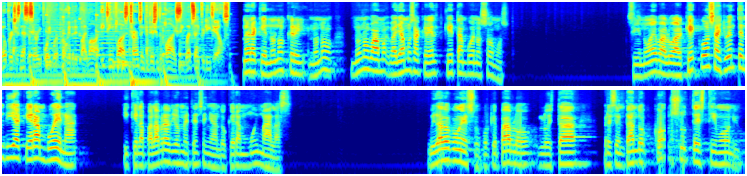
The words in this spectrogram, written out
No purchase necessary. Void where prohibited by law. 18 plus terms and conditions apply. See website for details. De manera que no nos, cre- no, no, no nos vamos, vayamos a creer qué tan buenos somos, sino evaluar qué cosas yo entendía que eran buenas y que la palabra de Dios me está enseñando que eran muy malas. Cuidado con eso, porque Pablo lo está presentando con su testimonio.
